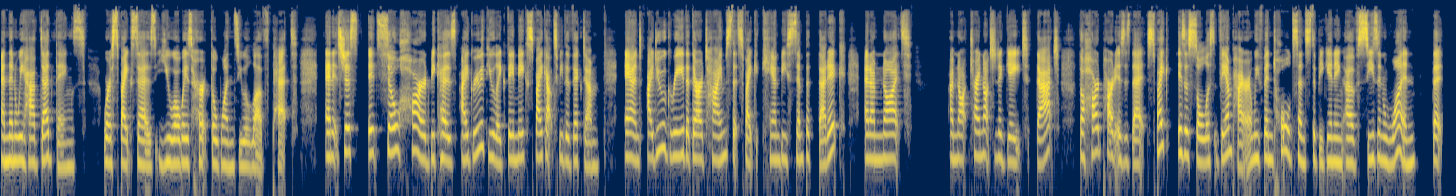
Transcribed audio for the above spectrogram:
And then we have Dead Things where Spike says, "You always hurt the ones you love, pet." And it's just it's so hard because I agree with you like they make Spike out to be the victim and I do agree that there are times that Spike can be sympathetic and I'm not I'm not trying not to negate that. The hard part is is that Spike is a soulless vampire and we've been told since the beginning of season 1 that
